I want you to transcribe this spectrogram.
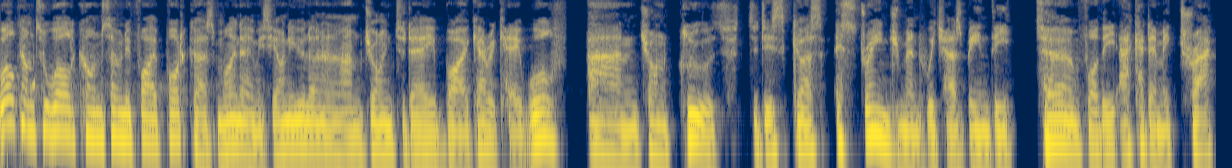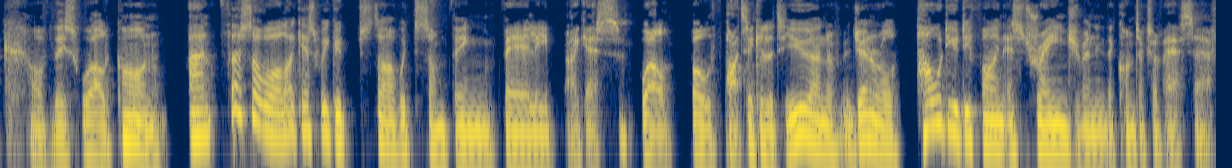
Welcome to Worldcon 75 podcast. My name is Jani Ylönen and I'm joined today by Gary K. Wolfe and John Clute to discuss estrangement, which has been the term for the academic track of this Worldcon. And first of all, I guess we could start with something fairly, I guess, well, both particular to you and in general. How would you define estrangement in the context of SF?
